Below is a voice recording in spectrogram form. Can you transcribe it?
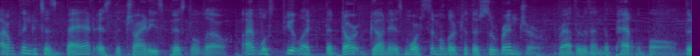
I don't think it's as bad as the Chinese pistol though. I almost feel like the dart gun is more similar to the syringer rather than the paddle ball. The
